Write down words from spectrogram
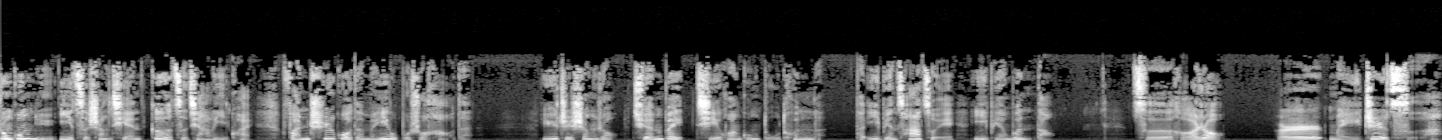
众宫女依次上前，各自夹了一块，凡吃过的没有不说好的。鱼之剩肉全被齐桓公独吞了。他一边擦嘴，一边问道：“此何肉？”而美至此啊！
